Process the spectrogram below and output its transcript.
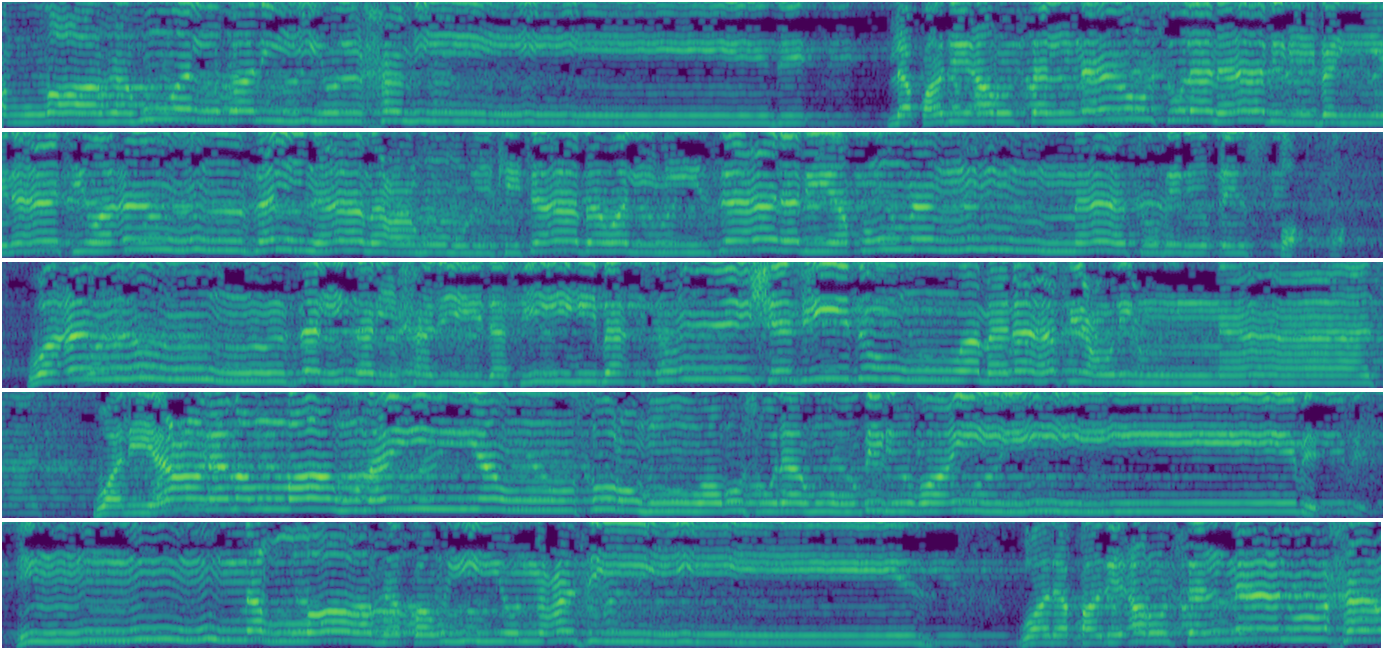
الله هو الغني الحميد لقد أرسلنا رسلنا بالبينات وأنزلنا معهم الكتاب والميزان ليقوم الناس بالقسط وأنزلنا الحديد فيه بأس شديد ومنافع للناس وليعلم الله من ينصره ورسله بالغيب. إن الله قوي عزيز. ولقد أرسلنا نوحا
